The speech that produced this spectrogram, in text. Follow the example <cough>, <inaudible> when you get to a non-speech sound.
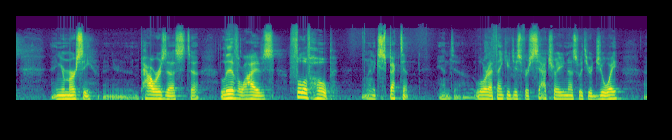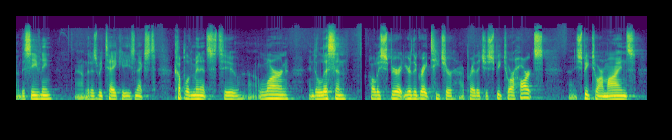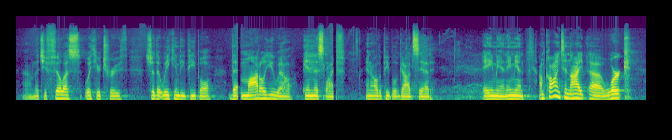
and your mercy. And empowers us to live lives full of hope and expectant. And uh, Lord, I thank you just for saturating us with your joy uh, this evening. That as we take these next couple of minutes to uh, learn and to listen, Holy Spirit, you're the great teacher. I pray that you speak to our hearts uh, you speak to our minds, um, that you fill us with your truth so that we can be people that model you well in this life. And all the people of God said, Amen. Amen. Amen. I'm calling tonight uh, work,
